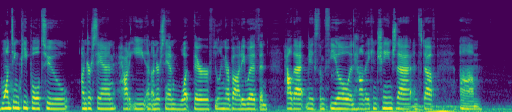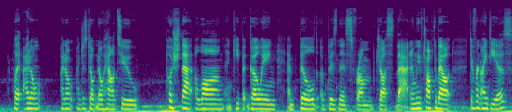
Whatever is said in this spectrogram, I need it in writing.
wanting people to understand how to eat and understand what they're fueling their body with and how that makes them feel and how they can change that and stuff. Um, but I don't, I don't, I just don't know how to push that along and keep it going and build a business from just that. And we've talked about different ideas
